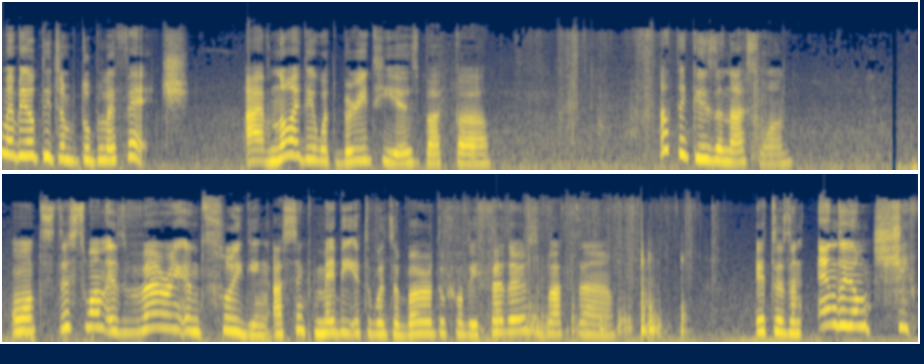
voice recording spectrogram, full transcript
maybe I'll teach him to play fetch. I have no idea what breed he is, but uh, I think he's a nice one. This one is very intriguing. I think maybe it was a bird for the feathers, but uh, it is an Indian chief.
